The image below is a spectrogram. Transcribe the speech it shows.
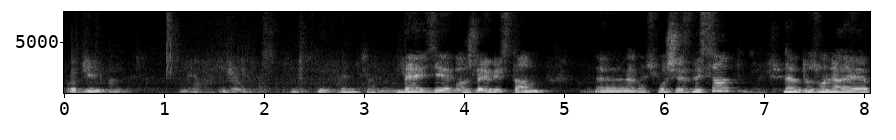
Протівка. Де є можливість там по 60, де дозволяє е,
